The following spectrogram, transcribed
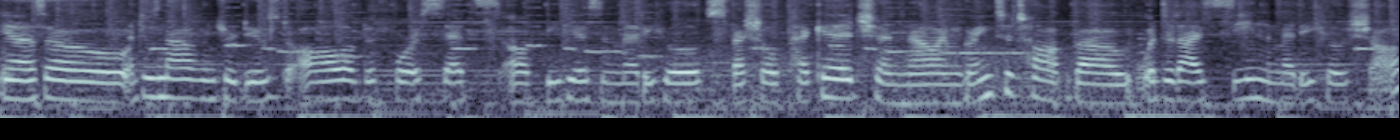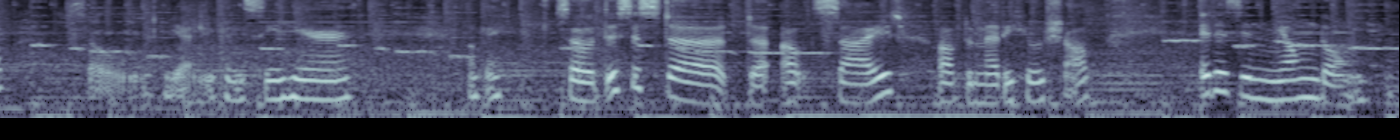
Yeah, so I just now have introduced all of the four sets of BTS and Mediheal special package and now I'm going to talk about what did I see in the Mediheal shop. So yeah, you can see here. Okay, so this is the, the outside of the Mediheal shop. It is in Myeongdong.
